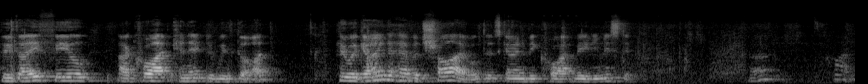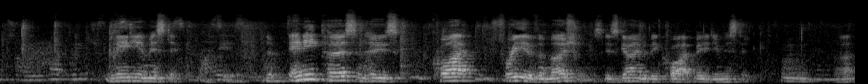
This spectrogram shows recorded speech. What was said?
who they feel are quite connected with God, who are going to have a child that's going to be quite mediumistic. Right? Mediumistic. Any person who's quite free of emotions is going to be quite mediumistic. Right?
